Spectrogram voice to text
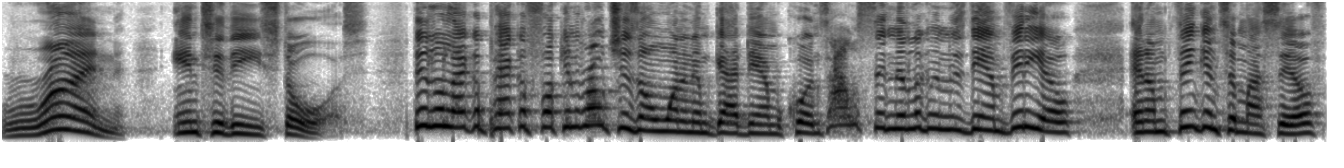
Run into these stores. They look like a pack of fucking roaches on one of them goddamn recordings. I was sitting there looking at this damn video and I'm thinking to myself,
